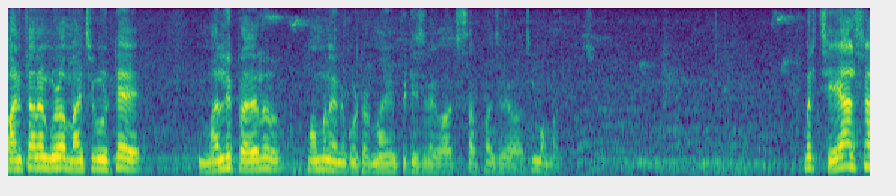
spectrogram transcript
పనితనం కూడా మంచిగా ఉంటే మళ్ళీ ప్రజలు మమ్మల్ని ఎన్నుకుంటారు. మా ఎంపీటీసీనే కావచ్చు సర్పంచ్ని కావచ్చు మమ్మల్ని కావచ్చు. మరి చేయాల్సిన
